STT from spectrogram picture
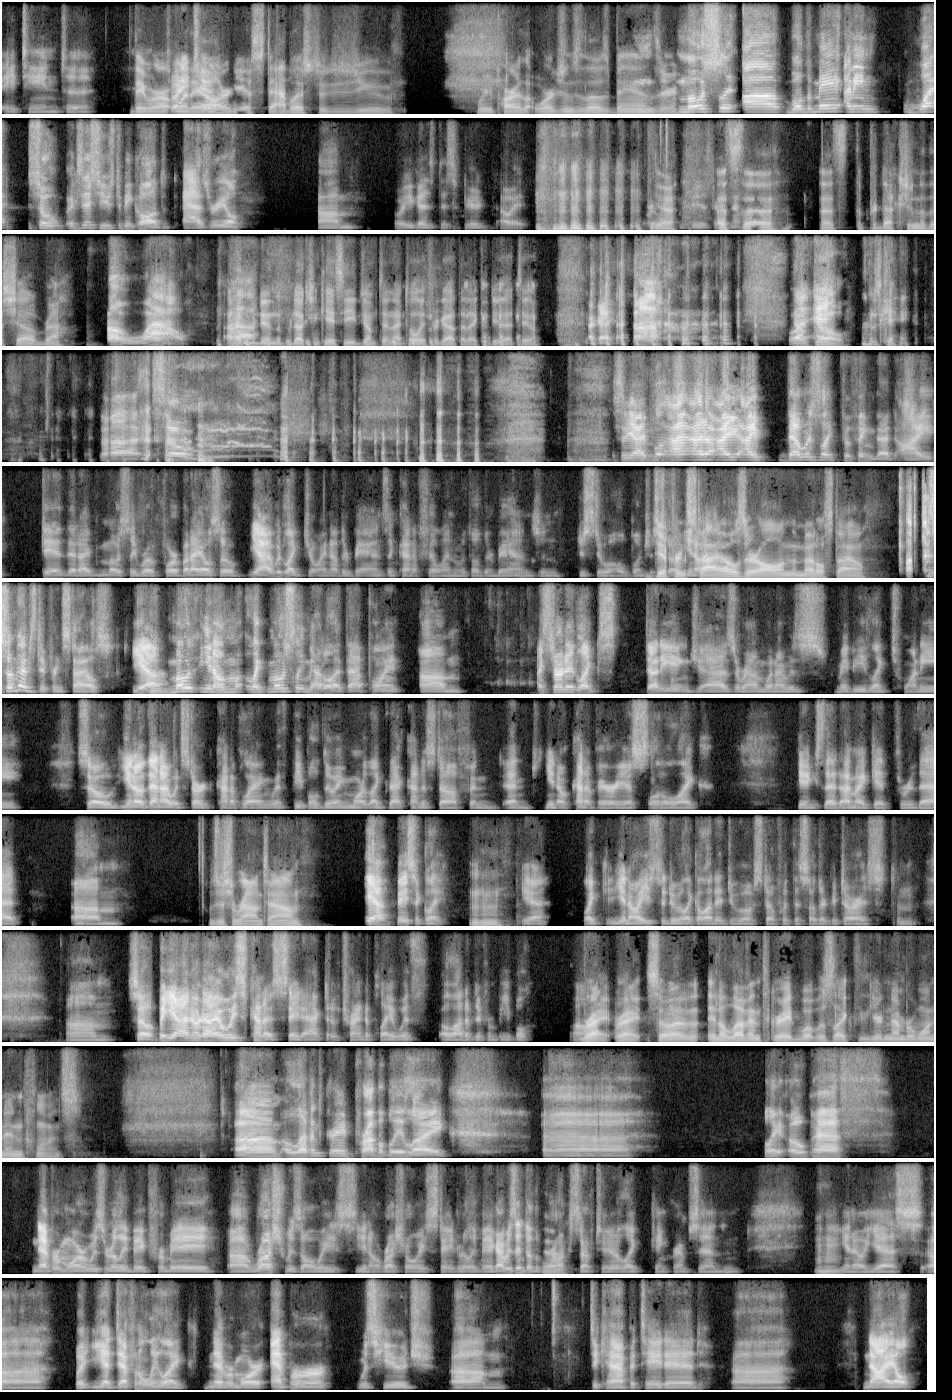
18 to They were were they already established or did you were you part of the origins of those bands or Mostly, uh, well, the main, I mean, what? So exist used to be called Azrael. Um, or you guys disappeared. Oh wait, we're yeah right that's now. the that's the production of the show bro Oh wow. I haven't Uh, been doing the production. Casey jumped in. I totally forgot that I could do that too. Okay. Uh, well, now go. I'm just kidding. uh, so, so yeah, I, pl- I, I, I, I, that was like the thing that I did that I mostly wrote for, but I also, yeah, I would like join other bands and kind of fill in with other bands and just do a whole bunch of stuff, different know. styles or all in the metal style Uh, sometimes different styles. Yeah, Hmm. most you know, m- like mostly metal at that point. Um, I started like studying jazz around when I was maybe like twenty. So you know, then I would start kind of playing with people doing more like that kind of stuff, and and you know, kind of various little like gigs that I might get through that. Um, just around town yeah, basically. mm-hmm. Yeah. Like, you know, I used to do like a lot of duo stuff with this other guitarist. And um, so, but yeah, I don't know. I always kind of stayed active trying to play with a lot of different people. Um, right right so uh, in 11th grade what was like your number one influence Um, 11th grade, probably like, uh, like Opeth. Nevermore was really big for me. Uh, Rush was always, you know, Rush always stayed really big. I was into the Yeah. rock stuff too, like King Crimson Mhm. you know yes uh but yeah definitely like nevermore emperor was huge um decapitated uh nile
